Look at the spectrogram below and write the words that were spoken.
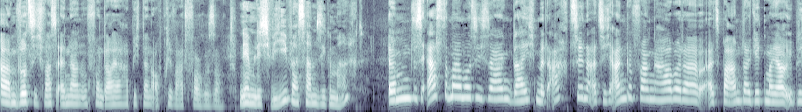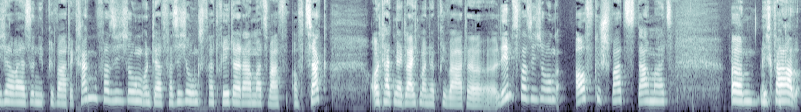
ähm, wird sich was ändern. Und von daher habe ich dann auch privat vorgesorgt. Nämlich wie? Was haben Sie gemacht? Ähm, das erste Mal muss ich sagen, gleich mit 18, als ich angefangen habe, da als Beamter geht man ja üblicherweise in die private Krankenversicherung und der Versicherungsvertreter damals war auf Zack und hat mir gleich mal eine private Lebensversicherung aufgeschwatzt damals. Ähm, ich war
